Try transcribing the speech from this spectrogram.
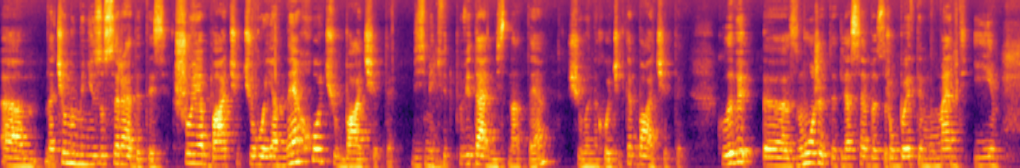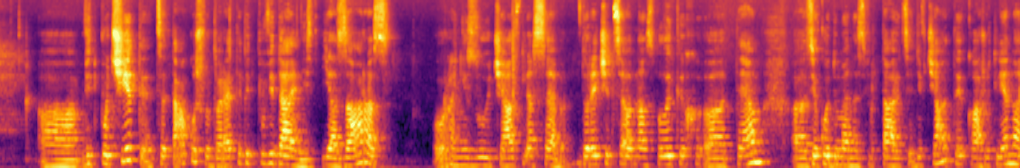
ем, на чому мені зосередитись, що я бачу, чого я не хочу бачити, візьміть відповідальність на те, що ви не хочете бачити. Коли ви е, зможете для себе зробити момент і е, відпочити, це також ви берете відповідальність. Я зараз організую час для себе. До речі, це одна з великих е, тем, е, з якою до мене звертаються дівчата кажуть: Лена,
